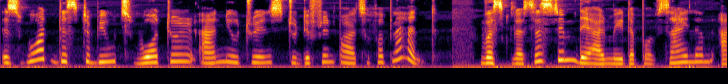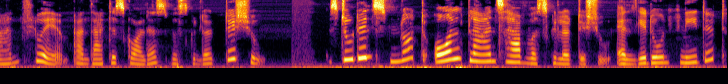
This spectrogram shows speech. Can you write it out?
is what distributes water and nutrients to different parts of a plant. Vascular system they are made up of xylem and phloem and that is called as vascular tissue. Students, not all plants have vascular tissue. Algae don't need it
